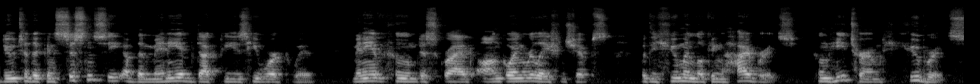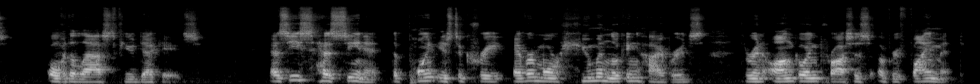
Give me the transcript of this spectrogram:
due to the consistency of the many abductees he worked with, many of whom described ongoing relationships with the human looking hybrids, whom he termed hybrids, over the last few decades. As he has seen it, the point is to create ever more human looking hybrids through an ongoing process of refinement,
